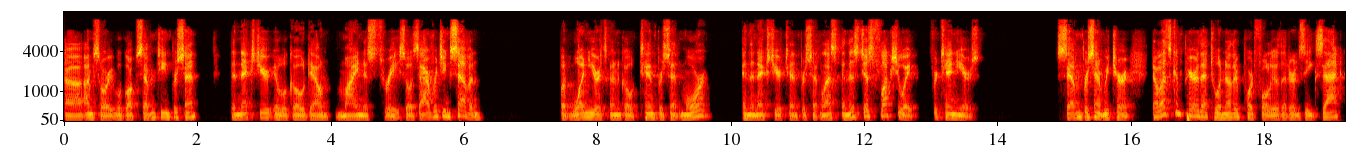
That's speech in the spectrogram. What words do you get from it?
uh, I'm sorry, it will go up 17%. The next year it will go down minus three. So it's averaging seven, but one year it's going to go 10% more, and the next year 10% less. And this just fluctuate for 10 years. 7% return. Now let's compare that to another portfolio that earns the exact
